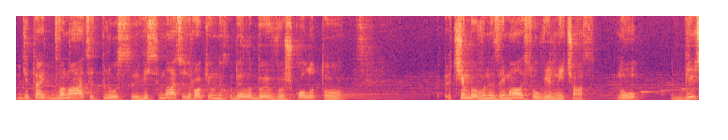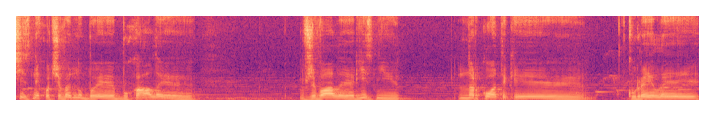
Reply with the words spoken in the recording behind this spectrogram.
дітей 12 плюс 18 років не ходили би в школу, то чим би вони займалися у вільний час? Ну, більшість з них, очевидно, би бухали, вживали різні наркотики, курили,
